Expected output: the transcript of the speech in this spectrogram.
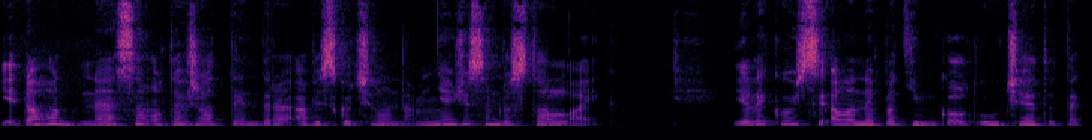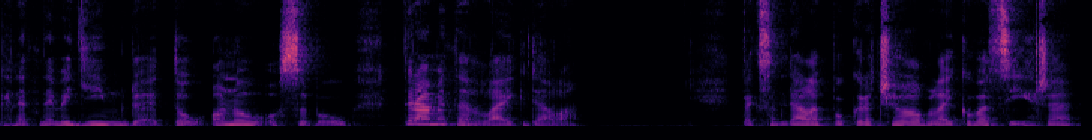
Jednoho dne jsem otevřel Tinder a vyskočilo na mě, že jsem dostal like. Jelikož si ale neplatím gold účet, tak hned nevidím, kdo je tou onou osobou, která mi ten like dala. Tak jsem dále pokračoval v lajkovací hře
